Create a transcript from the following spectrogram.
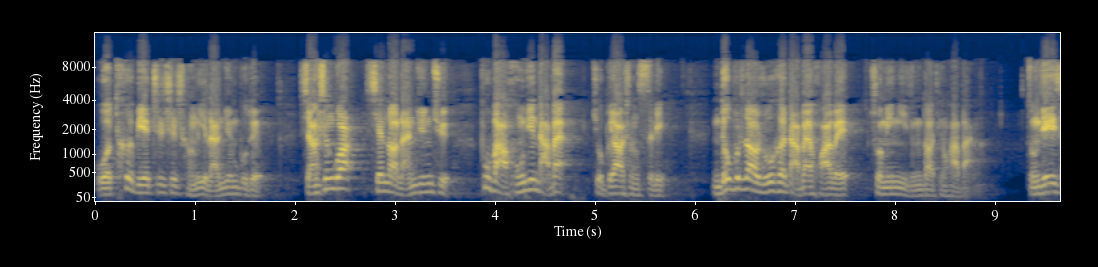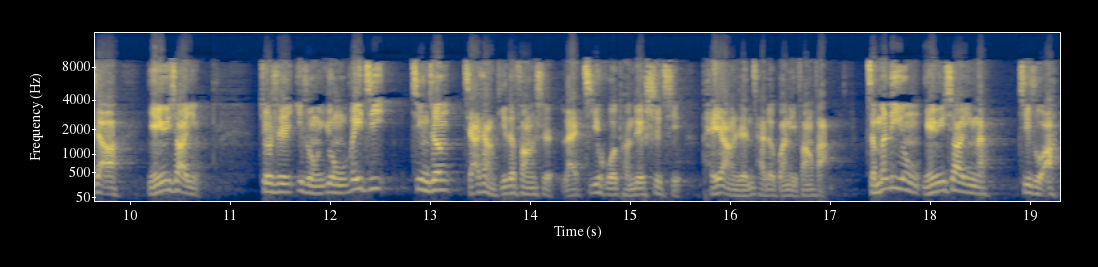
我特别支持成立蓝军部队。想升官，先到蓝军去，不把红军打败，就不要升司令。你都不知道如何打败华为，说明你已经到天花板了。总结一下啊，鲶鱼效应就是一种用危机、竞争、假想敌的方式来激活团队士气、培养人才的管理方法。怎么利用鲶鱼效应呢？记住啊，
